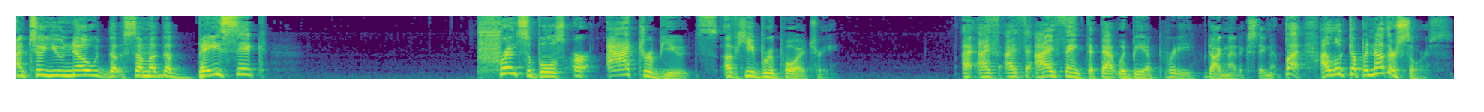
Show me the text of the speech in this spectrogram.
until you know the, some of the basic principles or attributes of Hebrew poetry. I, I, I, th- I think that that would be a pretty dogmatic statement. But I looked up another source.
